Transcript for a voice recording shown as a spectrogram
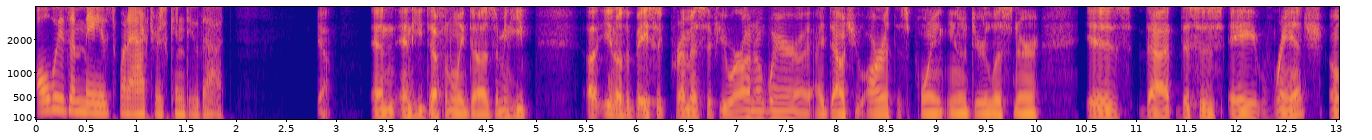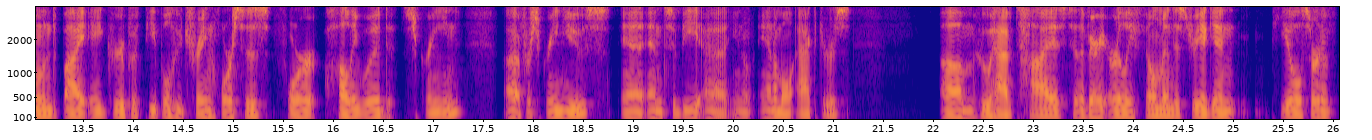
always amazed when actors can do that. Yeah, and and he definitely does. I mean, he, uh, you know, the basic premise, if you are unaware, I, I doubt you are at this point, you know, dear listener, is that this is a ranch owned by a group of people who train horses for Hollywood screen, uh, for screen use, and, and to be, uh, you know, animal actors. Um, who have ties to the very early film industry. Again, Peele sort of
